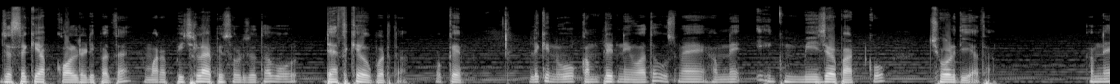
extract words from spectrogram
जैसे कि आपको ऑलरेडी पता है, हमारा पिछला एपिसोड जो था वो डेथ के ऊपर था ओके लेकिन वो कंप्लीट नहीं हुआ था, उसमें हमने एक मेजर पार्ट को छोड़ दिया था। हमने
